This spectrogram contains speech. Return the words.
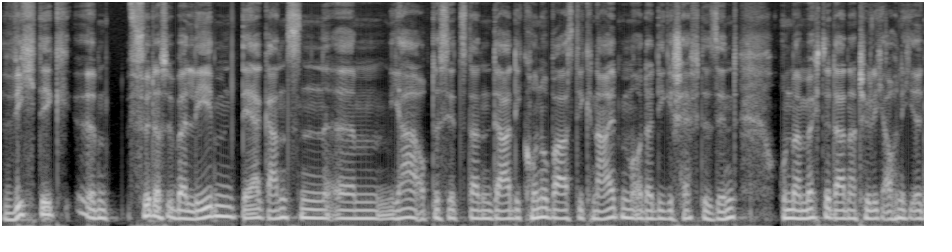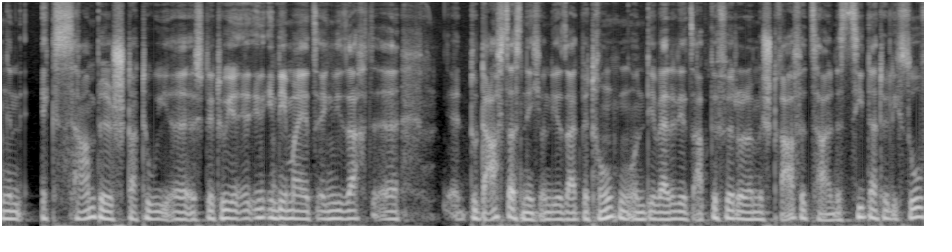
wichtig ähm, für das Überleben der ganzen, ähm, ja, ob das jetzt dann da die Konobars, die Kneipen oder die Geschäfte sind. Und man möchte da natürlich auch nicht irgendein Exempel statuieren, äh, statuieren indem man jetzt irgendwie sagt, äh, du darfst das nicht und ihr seid betrunken und ihr werdet jetzt abgeführt oder mit Strafe zahlen. Das zieht natürlich so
